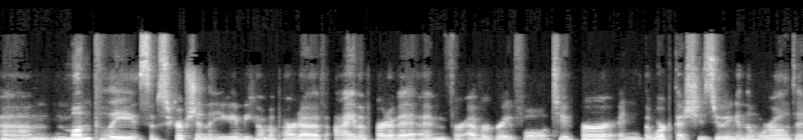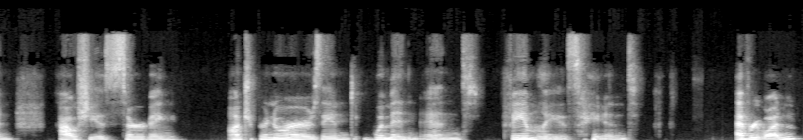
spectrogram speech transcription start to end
um, monthly subscription that you can become a part of. I am a part of it. I'm forever grateful to her and the work that she's doing in the world and how she is serving entrepreneurs and women and families and everyone,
